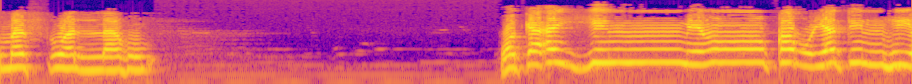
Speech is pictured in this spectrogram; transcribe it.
مَثْوًى لَّهُمْ وَكَأَيٍّ مِّن قَرْيَةٍ هِيَ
